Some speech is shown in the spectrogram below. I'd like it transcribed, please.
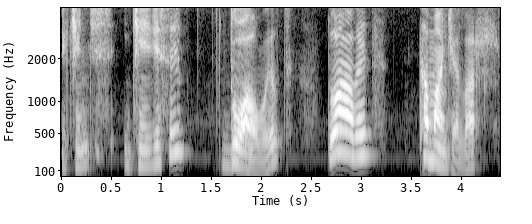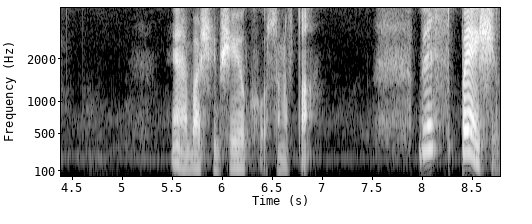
İkincisi, ikincisi dual wield. Dual wield tabancalar. Yani başka bir şey yok o sınıfta. Ve special.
